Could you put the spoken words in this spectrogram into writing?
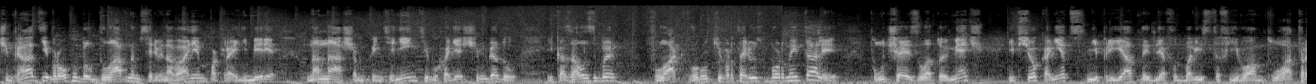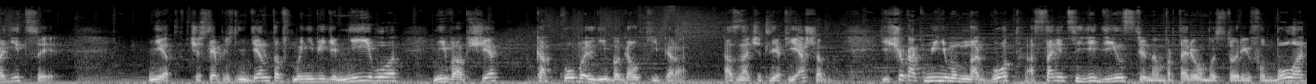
Чемпионат Европы был главным соревнованием, по крайней мере, на нашем континенте в уходящем году. И, казалось бы, флаг в руки вратарю сборной Италии. Получая золотой мяч, и все, конец неприятный для футболистов его амплуа традиции. Нет, в числе претендентов мы не видим ни его, ни вообще какого-либо голкипера. А значит, Лев Яшин еще как минимум на год останется единственным вратарем в истории футбола,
